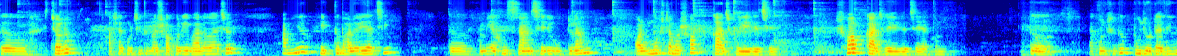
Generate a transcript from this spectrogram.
তো চলো, আশা করছি তোমরা সকলেই ভালো আছো। আমিও তো ভালোই আছি। তো আমি এখন স্নান সেরে উঠলাম। অলমোস্ট আমার সব কাজ হয়ে গেছে। সব কাজ হয়ে গেছে এখন। তো এখন শুধু পুজোটা দিব,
